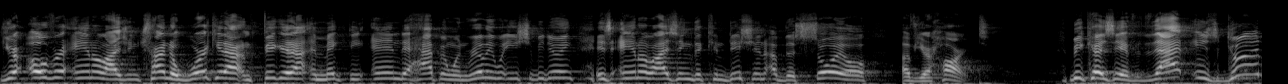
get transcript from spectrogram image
you're overanalyzing, trying to work it out and figure it out and make the end happen when really what you should be doing is analyzing the condition of the soil of your heart. Because if that is good,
